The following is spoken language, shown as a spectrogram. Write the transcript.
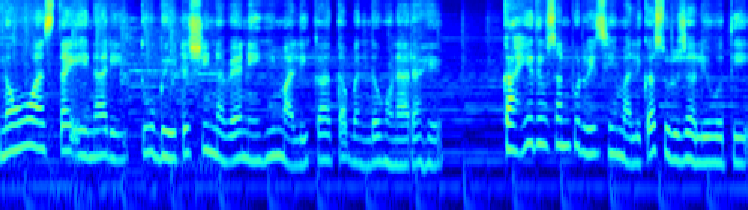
नऊ वाजता येणारी तू भेटशी नव्याने ही मालिका आता बंद होणार आहे. काही दिवसांपूर्वीच ही मालिका सुरू झाली होती.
